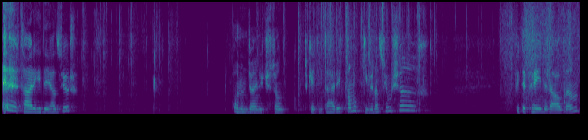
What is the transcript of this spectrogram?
Tarihi de yazıyor. 10. ayın 3 son tüketim tarihi. Pamuk gibi nasıl yumuşak. Bir de peynir aldım.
